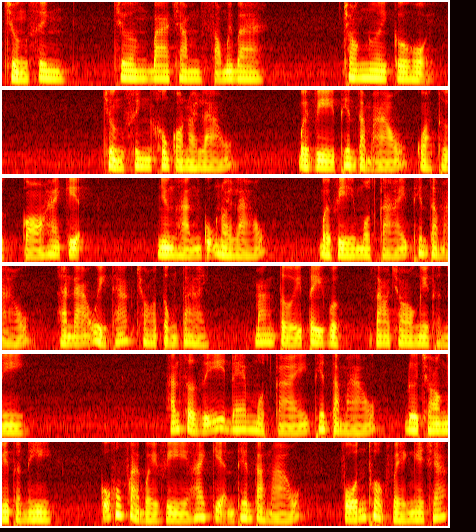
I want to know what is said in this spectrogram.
Trường sinh, chương 363 cho ngươi cơ hội. Trường sinh không có nói láo, Bởi vì thiên tàm áo quả thực có hai kiện. Nhưng hắn cũng nói láo, Bởi vì một cái thiên tàm áo Hắn đã ủy thác cho Tống Tài, Mang tới Tây Vực giao cho Nghê Thần Y Hắn sở dĩ đem một cái thiên tàm áo Đưa cho Nghê Thần Y Cũng không phải bởi vì hai kiện thiên tàm áo Vốn thuộc về Nghê Trác,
